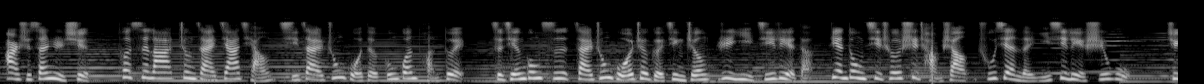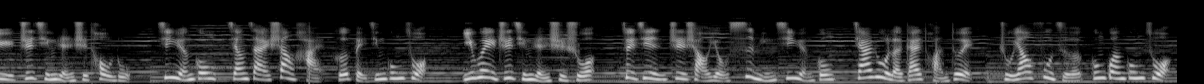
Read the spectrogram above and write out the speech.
二十三日讯，特斯拉正在加强其在中国的公关团队。此前，公司在中国这个竞争日益激烈的电动汽车市场上出现了一系列失误。据知情人士透露，新员工将在上海和北京工作。一位知情人士说，最近至少有四名新员工加入了该团队，主要负责公关工作。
